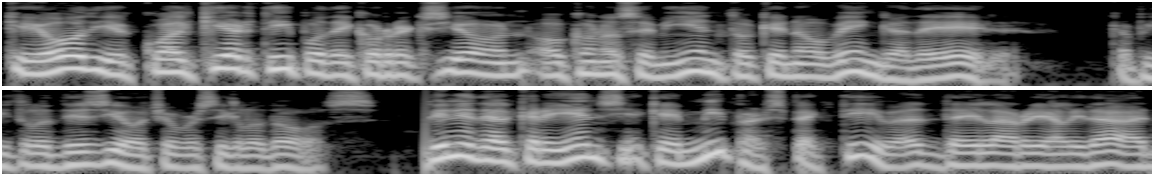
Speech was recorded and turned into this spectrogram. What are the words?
que odia cualquier tipo de corrección o conocimiento que no venga de él capítulo 18, versículo 2. Viene de la creencia que mi perspectiva de la realidad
